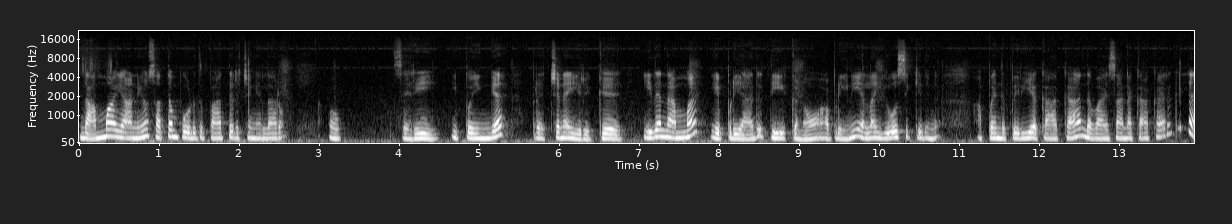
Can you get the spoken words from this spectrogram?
இந்த அம்மா யானையும் சத்தம் போடுது பார்த்துருச்சுங்க எல்லாரும். ஓ சரி இப்போ இங்கே பிரச்சனை இருக்குது இதை நம்ம எப்படியாவது தீர்க்கணும் அப்படின்னு எல்லாம் யோசிக்குதுங்க. அப்போ இந்த பெரிய காக்கா இந்த வயசான காக்கா இருக்குல்ல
